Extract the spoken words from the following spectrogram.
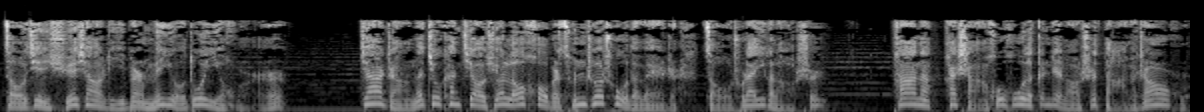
走进学校里边没有多一会儿，家长呢就看教学楼后边存车处的位置走出来一个老师，他呢还傻乎乎的跟这老师打了招呼。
